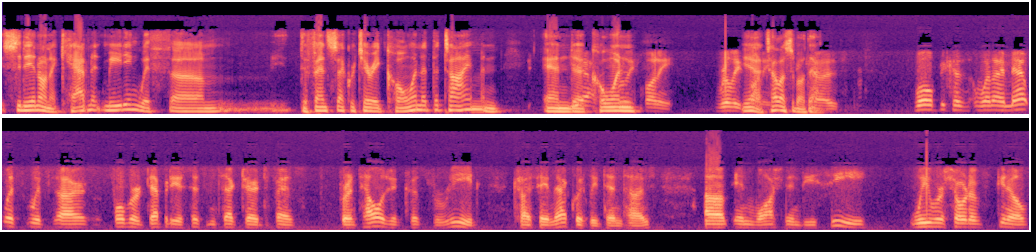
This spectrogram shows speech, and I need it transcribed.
sit in on a cabinet meeting with um, Defense Secretary Cohen at the time, and and uh, Cohen? Really funny, really yeah. Funny tell us about because, that. Well, because when I met with with our former Deputy Assistant Secretary of Defense for intelligence, Christopher Reed, try saying that quickly 10 times, um, in Washington, D.C., we were sort of, you know,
